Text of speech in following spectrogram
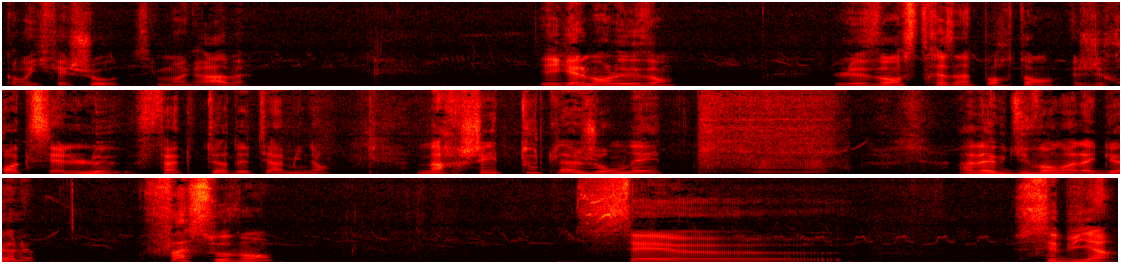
quand il fait chaud, c'est moins grave. Et également le vent. Le vent c'est très important, je crois que c'est le facteur déterminant. Marcher toute la journée avec du vent dans la gueule, face au vent, c'est... Euh, c'est bien,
